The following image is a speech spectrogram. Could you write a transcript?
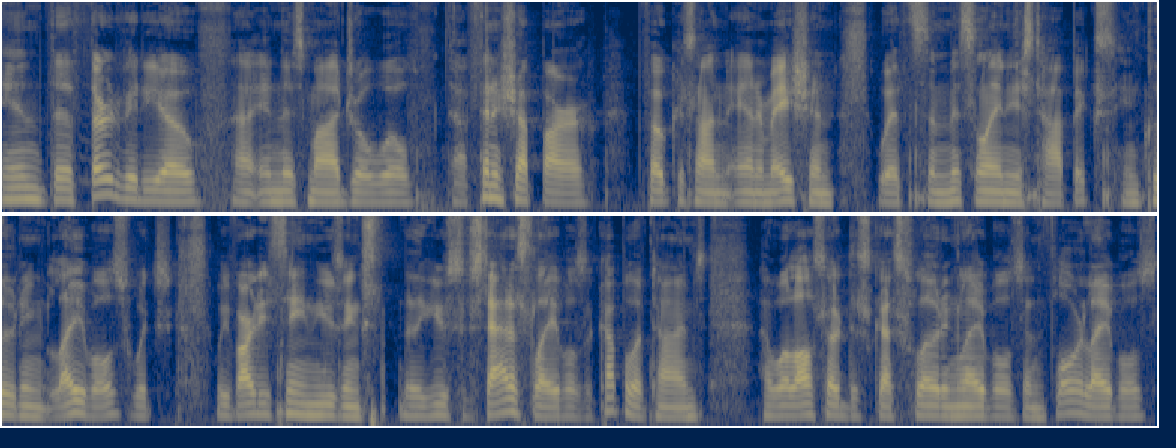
In the third video uh, in this module, we'll uh, finish up our focus on animation with some miscellaneous topics, including labels, which we've already seen using the use of status labels a couple of times. Uh, we'll also discuss floating labels and floor labels.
